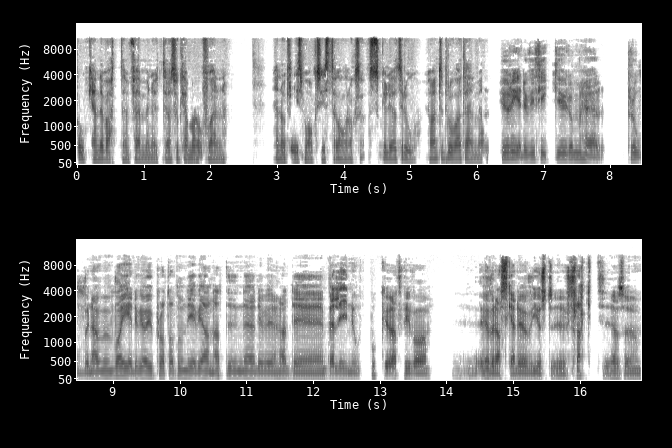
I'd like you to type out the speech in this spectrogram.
kokande vatten fem minuter så kan man nog få en en okej smak sista gången också, skulle jag tro. Jag har inte provat än, men... Hur är det? Vi fick ju de här proverna. Vad är det? Vi har ju pratat om det vid annat när vi hade Berlin Notebook, att vi var överraskade över just eh, frakt, alltså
